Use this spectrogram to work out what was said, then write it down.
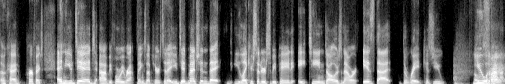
Okay, perfect. And you did, uh, before we wrap things up here today, you did mention that you like your sitters to be paid $18 an hour. Is that the rate? Because you Oh, you have.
